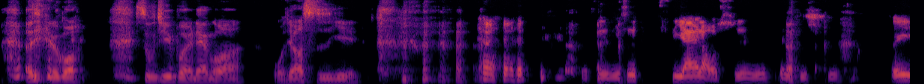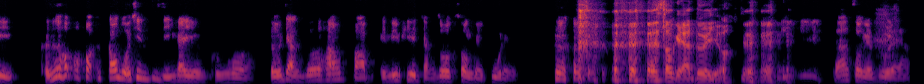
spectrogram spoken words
而且如果数据不能量化，我就要失业。就是你是 CI 老师，你是分析师，所以可是高国庆自己应该也很困惑啊。得奖之后，他把 MVP 的讲座送给布雷，送给他队友。然后送给布雷啊，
